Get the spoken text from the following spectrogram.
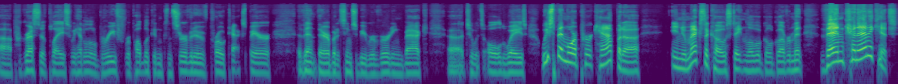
uh, progressive place. We had a little brief Republican, conservative, pro-taxpayer event there, but it seems to be reverting back to its old ways. We spend more per capita in New Mexico, state and local government, than Connecticut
